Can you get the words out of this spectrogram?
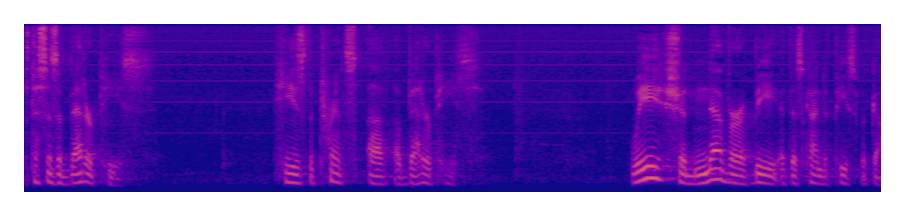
But this is a better peace. He's the prince of a better peace. We should never be at this kind of peace with God.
